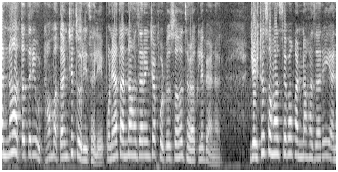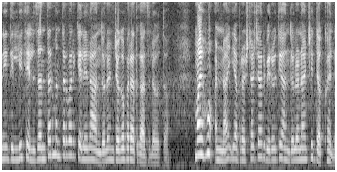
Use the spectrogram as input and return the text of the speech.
अण्णा आता तरी उठा. मतांची चोरी झाली. पुण्यात अण्णा हजारेंच्या फोटोसह झळकले बॅनर. ज्येष्ठ समाजसेवक अण्णा हजारे यांनी दिल्लीतील जंतर मंतरवर केलेलं आंदोलन जगभरात गाजलं होतं. मै हूं अण्णा या भ्रष्टाचार विरोधी आंदोलनाची दखल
